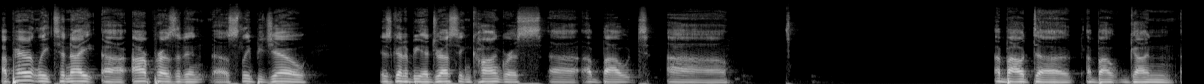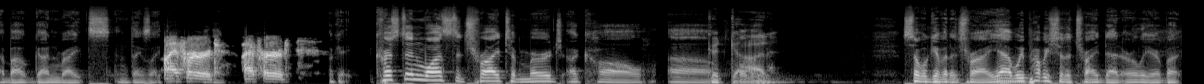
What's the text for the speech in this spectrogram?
apparently tonight uh, our president, uh, Sleepy Joe, is going to be addressing Congress uh, about uh, about uh, about gun about gun rights and things like that. I've heard. I've heard. Okay, Kristen wants to try to merge a call. Uh, Good God. So we'll give it a try. Yeah, we probably should have tried that earlier, but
